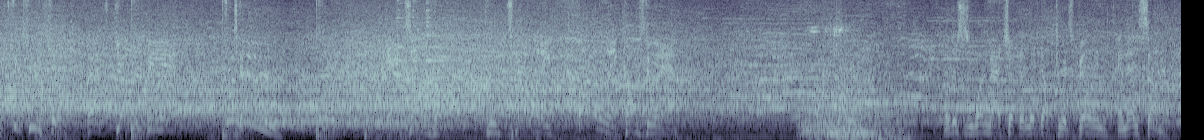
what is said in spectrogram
execution. That's gotta be it. Two. It's over. Brutality finally comes to an end. Well, this is one matchup that lived up to its billing and then some.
